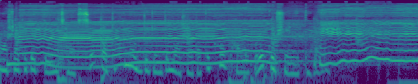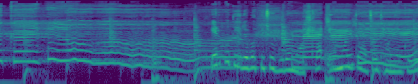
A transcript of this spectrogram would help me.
মশলা থেকে তেল ছাড়ছে, ততক্ষণ অবধি কিন্তু মশলাটাকে খুব ভালো করে কষিয়ে নিতে হবে। এরপর দিয়ে দেবো কিছু গুঁড়ো মশলা, এর মধ্যে আছে ধনে গুঁড়ো,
